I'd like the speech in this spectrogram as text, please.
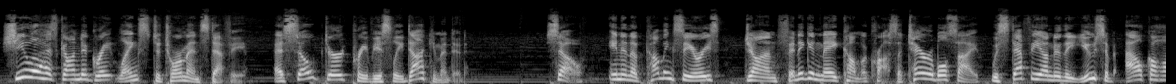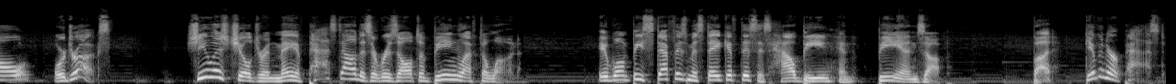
Sheila has gone to great lengths to torment Steffy, as Soap Dirt previously documented. So, in an upcoming series, John Finnegan may come across a terrible sight with Steffy under the use of alcohol or drugs. Sheila's children may have passed out as a result of being left alone. It won't be Steffy's mistake if this is how B and B ends up. But, given her past,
